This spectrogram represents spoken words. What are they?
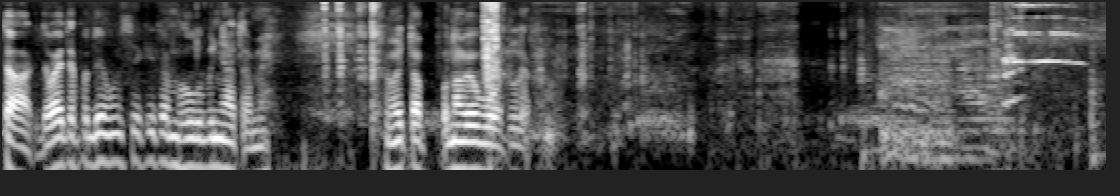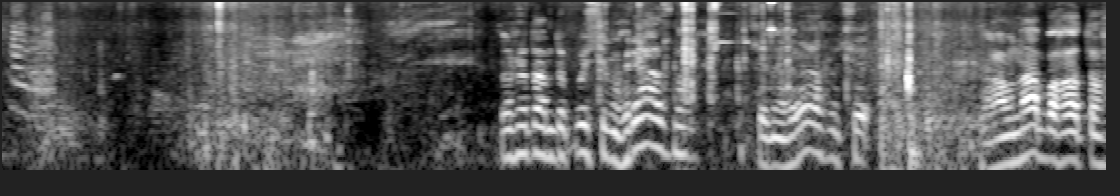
Так, давайте подивимося, які там голубенята ми. Там понавиводили. То, що там, допустимо, грязно, чи не грязно, чи говна багато.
